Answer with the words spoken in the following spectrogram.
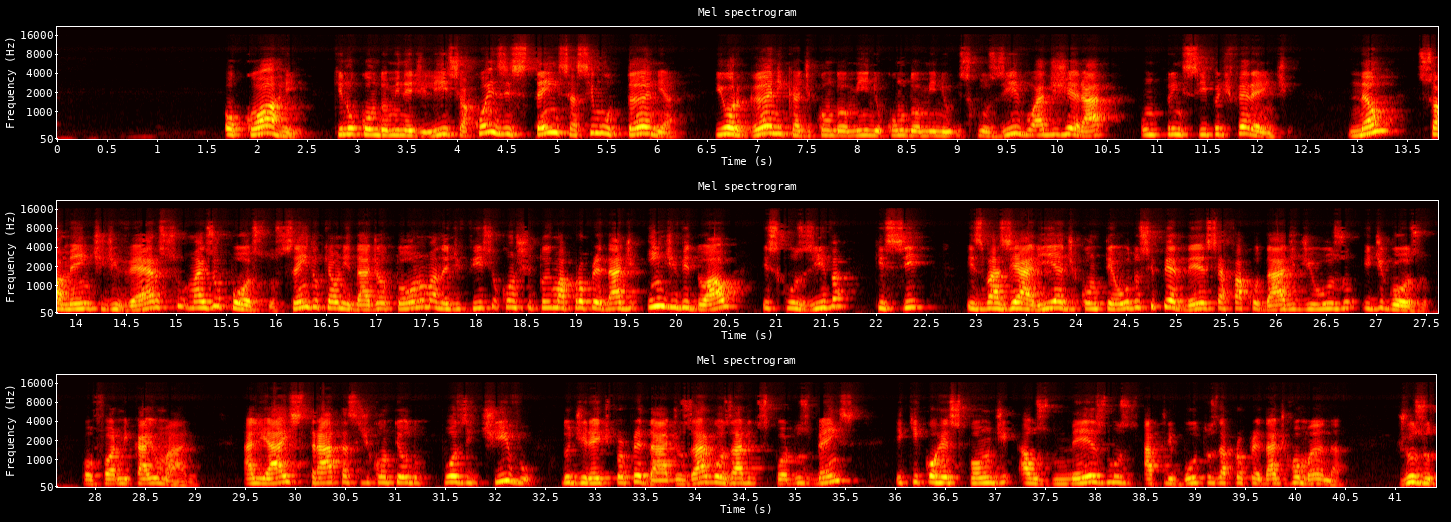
ocorre que no condomínio edilício a coexistência simultânea e orgânica de condomínio com domínio exclusivo há de gerar um princípio diferente. Não somente diverso, mas oposto, sendo que a unidade autônoma no edifício constitui uma propriedade individual exclusiva que se esvaziaria de conteúdo se perdesse a faculdade de uso e de gozo, conforme Caio Mário. Aliás, trata-se de conteúdo positivo do direito de propriedade, usar, gozar e dispor dos bens e que corresponde aos mesmos atributos da propriedade romana,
